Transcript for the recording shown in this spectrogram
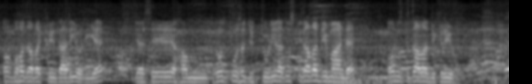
और बहुत ज़्यादा खरीदारी हो रही है जैसे हम फिरोजपुर से जो चूड़ी लाते हैं उसकी ज़्यादा डिमांड है और उसकी ज़्यादा बिक्री हो रही है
